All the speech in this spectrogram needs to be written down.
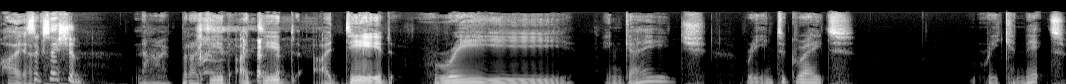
I uh, Succession. no, but I did, I did, I did re-engage, reintegrate, reconnect,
